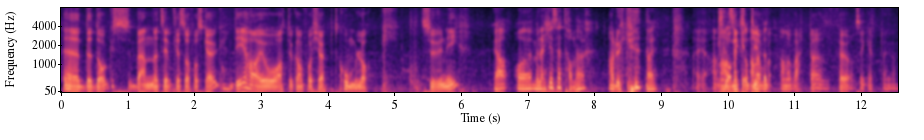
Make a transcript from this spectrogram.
Eh, The Dogs, bandet til Kristoffer Skaug, de har jo at du kan få kjøpt kumlokksuvenir. Ja, og, Men jeg har ikke sett han her. Har du ikke? Nei. Nei, han, Slår har sikkert, han, har, han har vært der før, sikkert. en gang.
